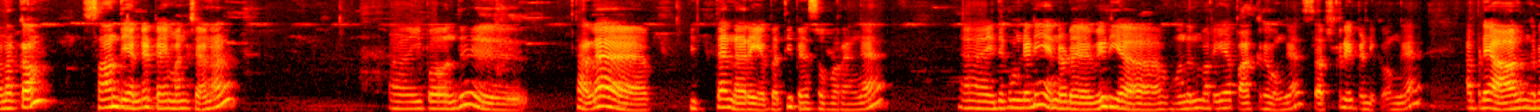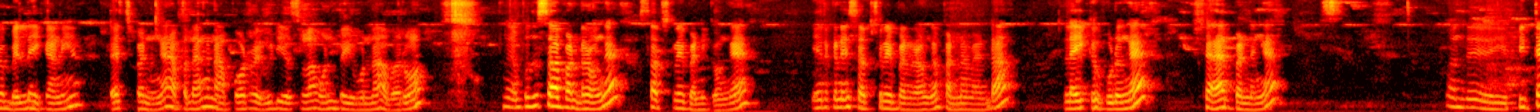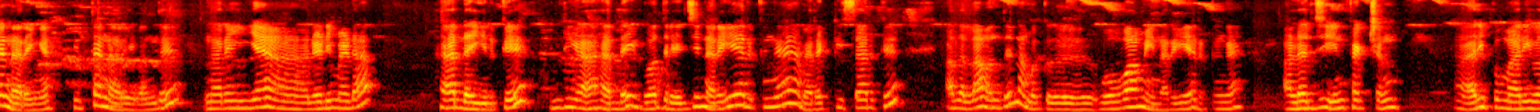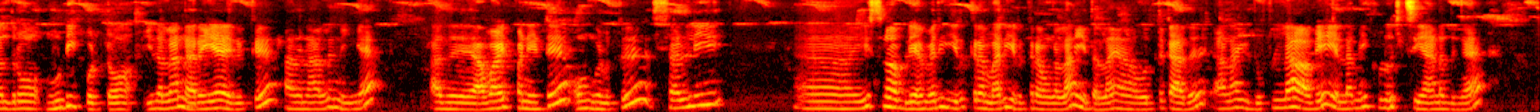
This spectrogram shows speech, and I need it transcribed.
வணக்கம். சாந்தி entertainment channel இப்போ வந்து தலை பித்த நிறைய பற்றி பேச போகிறேங்க இதுக்கு முன்னாடி என்னோடய வீடியோ முதல் முறையாக பார்க்குறவங்க சப்ஸ்கிரைப் பண்ணிக்கோங்க. அப்படியே ஆளுங்கிற பெல் ஐக்கானையும் டச் பண்ணுங்கள் அப்போ தாங்க நான் போடுற வீடியோஸ்லாம் ஒன் பை ஒன்னாக வரும். புதுசாக பண்ணுறவங்க சப்ஸ்கிரைப் பண்ணிக்கோங்க. ஏற்கனவே சப்ஸ்கிரைப் பண்ணுறவங்க பண்ண வேண்டாம். லைக்கு கொடுங்க. ஷேர் பண்ணுங்கள் வந்து பித்த நிறைங்க பித்த நிறை வந்து நிறைய ரெடிமேடாக ஹேர் டை இருக்குது இந்தியா ஹேர் டை கோத்ரேஜ் நிறைய இருக்குங்க. வெரைட்டிஸாக இருக்குது அதெல்லாம் வந்து நமக்கு ஒவ்வாமை நிறைய இருக்குங்க. அலர்ஜி இன்ஃபெக்ஷன் அரிப்பு மாதிரி வந்துடும் முடி கொட்டும். இதெல்லாம் நிறைய இருக்குது அதனால் நீங்கள் அது அவாய்ட் பண்ணிவிட்டு உங்களுக்கு சளி ஈஸ்னோப்ளியா மாதிரி இருக்கிற மாதிரி இருக்கிறவங்கலாம் இதெல்லாம் ஒத்துக்காது. ஆனால் இது ஃபுல்லாகவே எல்லாமே குளிர்ச்சியானதுங்க.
